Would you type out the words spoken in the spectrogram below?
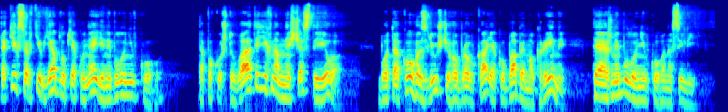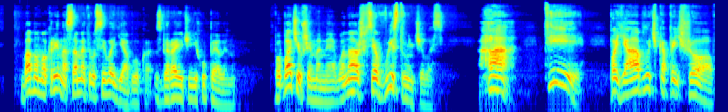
Таких сортів яблук, як у неї, не було ні в кого. Та покуштувати їх нам не щастило, бо такого злющого бровка, як у баби Мокрини, теж не було ні в кого на селі. Баба Мокрина саме трусила яблука, збираючи їх у пелену. Побачивши мене, вона аж вся виструнчилась. Га, ти по яблучка прийшов.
